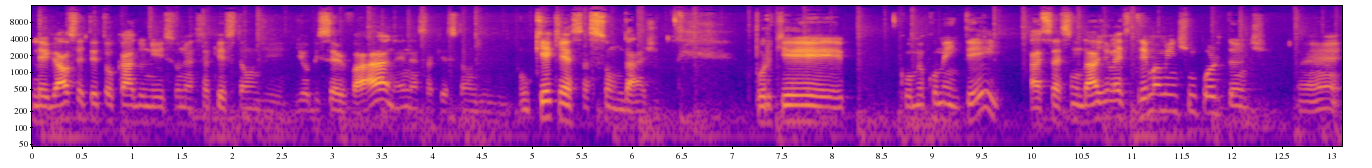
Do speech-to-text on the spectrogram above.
legal você ter tocado nisso, nessa questão de, de observar, né, nessa questão de o que, que é essa sondagem. Porque, como eu comentei, essa sondagem é extremamente importante. Né?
